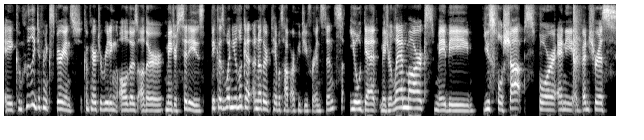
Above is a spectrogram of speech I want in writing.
a completely different experience compared to reading all those other major cities. Because when you look at another tabletop RPG, for instance, you'll get major landmarks, maybe useful shops for any adventurous,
